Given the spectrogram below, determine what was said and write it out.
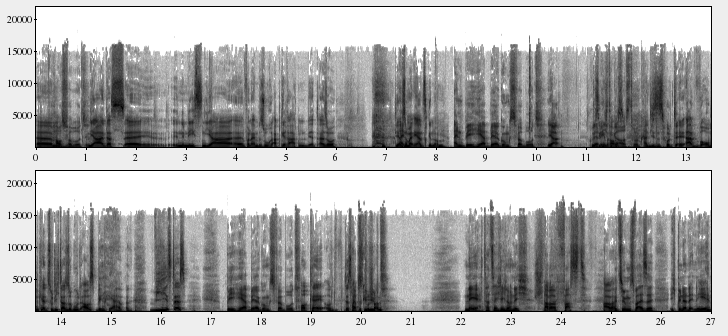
ähm, Hausverbot. Ja, dass äh, in dem nächsten Jahr äh, von einem Besuch abgeraten wird. Also, die haben es Ein- mal ernst genommen. Ein Beherbergungsverbot. Ja. Grüße Der richtige raus Ausdruck. An dieses Hotel. Ah, warum kennst du dich da so gut aus? Beher Wie hieß das? Beherbergungsverbot. Okay, und das hattest du schon? Nee, tatsächlich noch nicht. Aber fast. Aber? Beziehungsweise, ich bin ja, nee,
